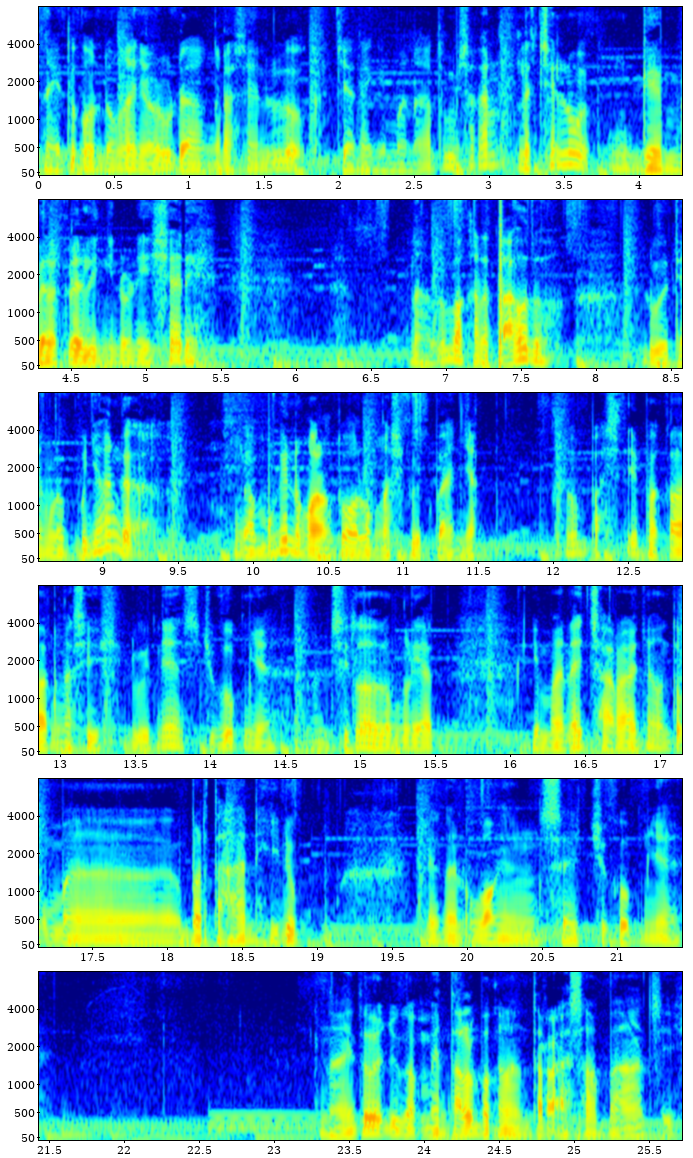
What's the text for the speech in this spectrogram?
Nah itu keuntungannya lu udah ngerasain dulu kerja kayak gimana. Atau misalkan let's say lu gembel keliling Indonesia deh nah lu bakal tahu tuh duit yang lu punya kan nggak nggak mungkin dong orang tua lu ngasih duit banyak. Lu pasti bakalan ngasih duitnya secukupnya. Nah di situ lu ngeliat gimana caranya untuk bertahan hidup dengan uang yang secukupnya. Nah itu juga mental lu bakalan terasa banget sih.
